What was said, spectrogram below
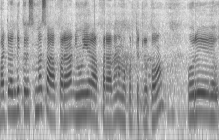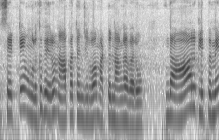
பட் வந்து கிறிஸ்மஸ் ஆஃபராக நியூ இயர் ஆஃபராக தான் நம்ம கொடுத்துட்ருக்கோம். ஒரு செட்டே உங்களுக்கு வெறும் நாற்பத்தஞ்சு ரூபா மட்டும்தாங்க வரும். இந்த ஆறு கிளிப்புமே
